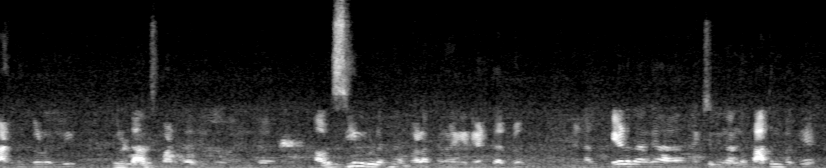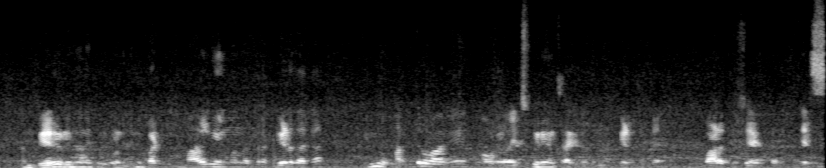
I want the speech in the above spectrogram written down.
ನಾಟಕಗಳಲ್ಲಿ ಇವರು ಡಾನ್ಸ್ ಮಾಡ್ತಾ ಇದ್ರು ಆ್ಯಂಡ್ ಅವ್ರ ಸೀನ್ಗಳನ್ನು ಭಾಳ ಚೆನ್ನಾಗಿ ಹೇಳ್ತಾ ಇದ್ರು. ಆ್ಯಂಡ್ ಅದು ಕೇಳಿದಾಗ ಆ್ಯಕ್ಚುಲಿ ನಾನು ತಾತನ ಬಗ್ಗೆ ನಾನು ಬೇರೆಯವರಿಂದನೇ ತಿಳ್ಕೊಂಡಿದ್ದೀನಿ ಬಟ್ ಮಾಲಿನಿ ಹತ್ರ ಕೇಳಿದಾಗ ಇನ್ನೂ ಹತ್ತಿರವಾಗಿ ಅವರ ಎಕ್ಸ್ಪೀರಿಯನ್ಸ್ ಆಗಿರೋದನ್ನ ಕೇಳ್ತಿದ್ದೆ. ಭಾಳ ಖುಷಿ ಆಗ್ತದೆ. ಎಸ್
